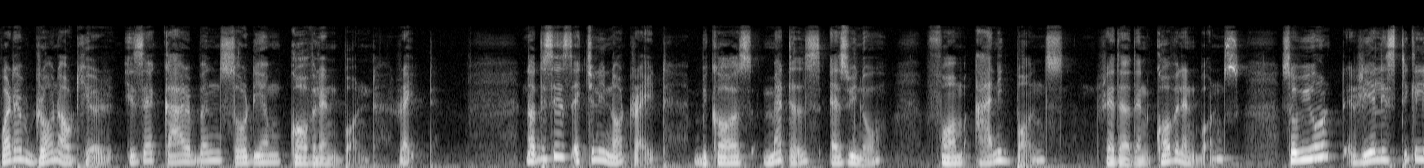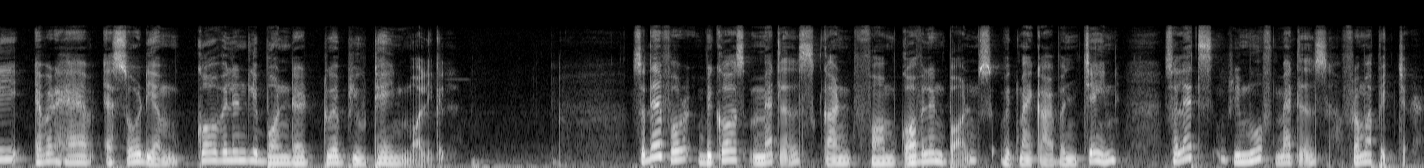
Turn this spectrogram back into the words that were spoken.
what I've drawn out here is a carbon sodium covalent bond, right? Now this is actually not right because metals as we know form ionic bonds rather than covalent bonds. So we won't realistically ever have a sodium covalently bonded to a butane molecule. So therefore, because metals can't form covalent bonds with my carbon chain, so let's remove metals from a picture.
